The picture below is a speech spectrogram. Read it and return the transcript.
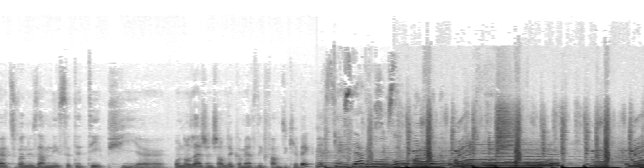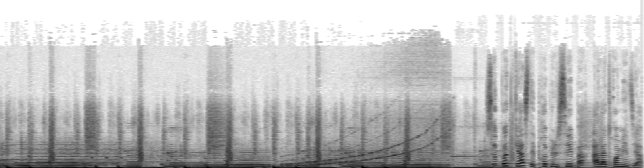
euh, tu vas nous amener cet été. Puis, euh, au nom de la Jeune Chambre de commerce des femmes du Québec, merci. Merci à vous. Merci beaucoup. Ce podcast est propulsé par Ala3 Média.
